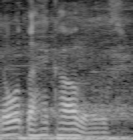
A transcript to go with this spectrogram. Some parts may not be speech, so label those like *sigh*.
Yo, what the heck are those?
